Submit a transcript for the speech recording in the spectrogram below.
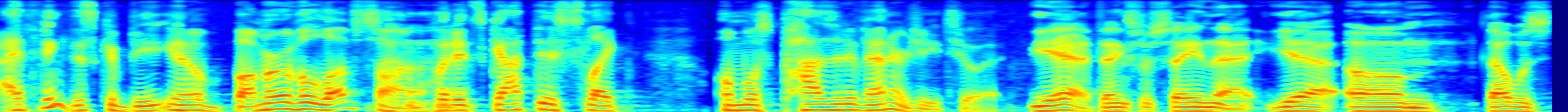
I think this could be, you know, bummer of a love song, but it's got this like almost positive energy to it. Yeah, thanks for saying that. Yeah, um, that was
